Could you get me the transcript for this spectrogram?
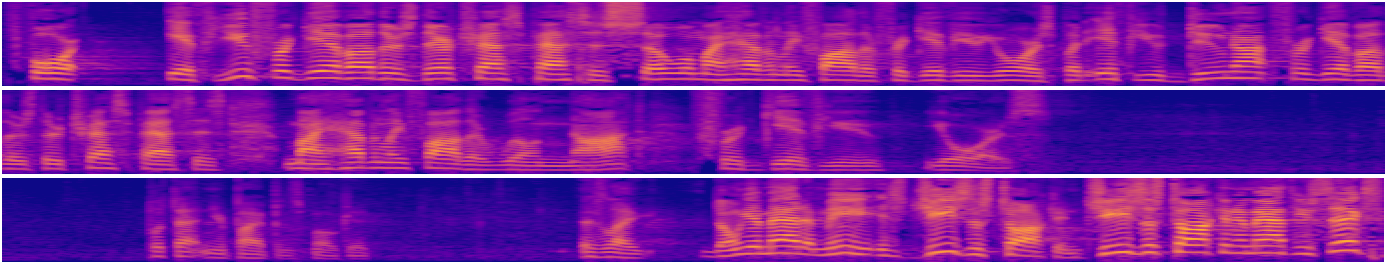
For if you forgive others their trespasses, so will my heavenly Father forgive you yours. But if you do not forgive others their trespasses, my heavenly Father will not forgive you yours. Put that in your pipe and smoke it. It's like, don't get mad at me. It's Jesus talking. Jesus talking in Matthew 6,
